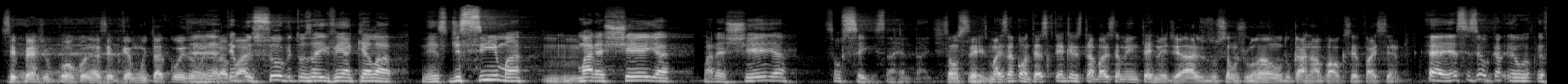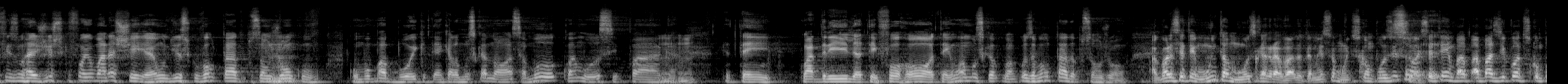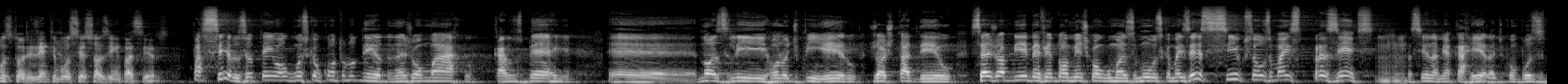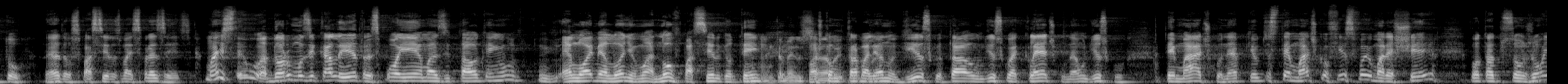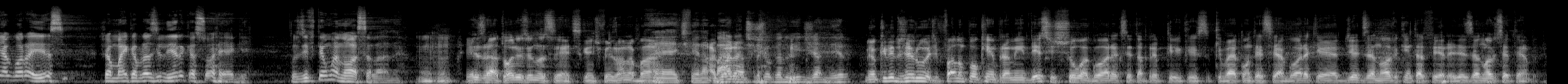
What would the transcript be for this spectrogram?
Você perde um pouco, né? Porque é muita coisa, muito é, trabalho. Tempos Súbitos, aí vem aquela de cima, Uhum. Maré Cheia, Maré Cheia, são seis na realidade. São seis. Mas acontece que tem aqueles trabalhos também intermediários, do São João, do Carnaval, que você faz sempre. É, esses eu, eu, eu fiz um registro que foi o Maré Cheia. É um disco voltado para São Uhum. João com, com Bumba Boi, que tem aquela música nossa, Amor com amor se paga. Uhum. Que tem quadrilha, tem forró, tem uma música, uma coisa voltada para São João. Agora você tem muita música gravada também, são muitas composições. Você tem a base de quantos compositores, entre você sozinho e parceiros? Parceiros, eu tenho alguns que eu conto no dedo, né? João Marco, Carlos Berg, é, Nosli, Ronald Pinheiro, Jorge Tadeu, Sérgio Abib, eventualmente com algumas músicas, mas esses cinco são os mais presentes, assim, na minha carreira de compositor, né? Dos parceiros mais presentes. Mas eu adoro musicar letras, poemas e tal. Tenho Eloy Meloni, um novo parceiro que eu tenho. Uhum, Nós e estamos trabalhando um disco, tá? um disco eclético, né? um disco temático, né? Porque o disco temático que eu fiz foi o Maré Cheia, voltado para São João, e agora esse, Jamaica Brasileira, que é só reggae. Inclusive tem uma nossa lá, né? Exato, Olhos Inocentes, que a gente fez lá na Barra. É, a gente fez na Agora, Barra, Tijuca do Rio de Janeiro. Meu querido Gerude, fala um pouquinho pra mim desse show agora que, você tá, pre- que, que, que vai acontecer agora, que é dia 19, quinta-feira, dia 19 de setembro.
